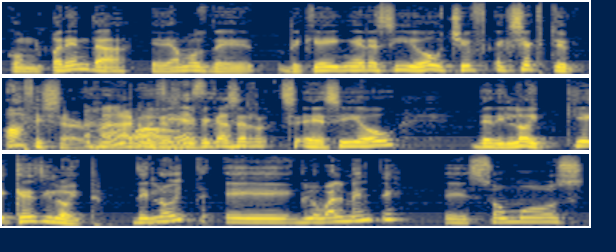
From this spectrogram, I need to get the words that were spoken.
comprenda, eh, digamos, de, de, quién eres CEO, Chief Executive Officer, ¿verdad? Lo que significa ser eh, CEO de Deloitte. ¿Qué, qué es Deloitte? Deloitte, eh, globalmente, eh, somos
